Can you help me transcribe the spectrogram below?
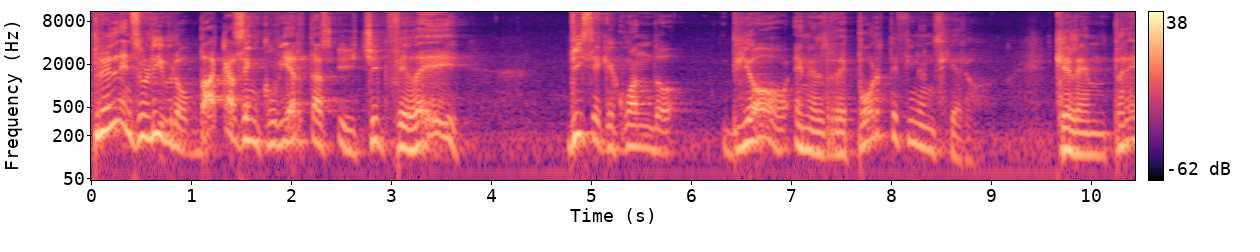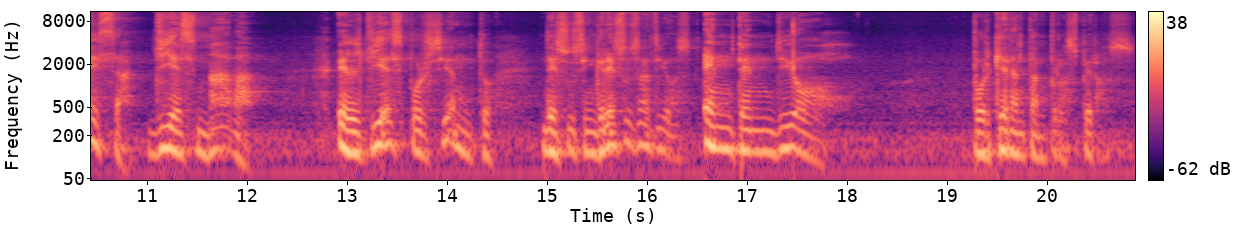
Pero él en su libro, Vacas Encubiertas y Chick-fil-A, dice que cuando vio en el reporte financiero que la empresa diezmaba el 10% de sus ingresos a Dios, entendió por qué eran tan prósperos.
